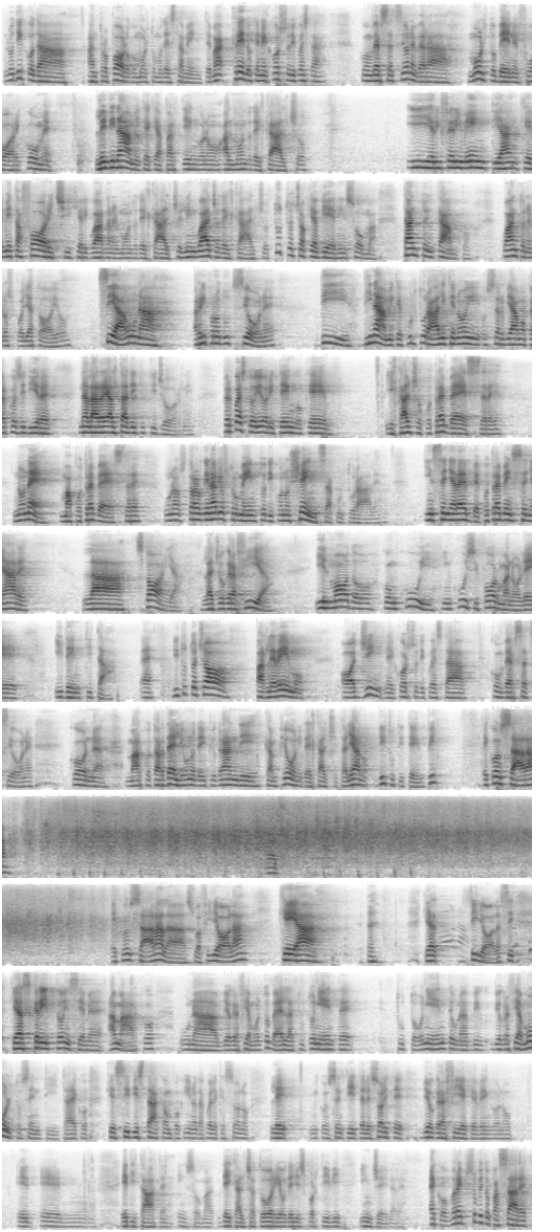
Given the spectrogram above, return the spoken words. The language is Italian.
Lo dico da antropologo molto modestamente, ma credo che nel corso di questa conversazione verrà molto bene fuori come le dinamiche che appartengono al mondo del calcio, i riferimenti anche metaforici che riguardano il mondo del calcio, il linguaggio del calcio, tutto ciò che avviene, insomma, tanto in campo quanto nello spogliatoio, sia una riproduzione di dinamiche culturali che noi osserviamo, per così dire, nella realtà di tutti i giorni. Per questo io ritengo che il calcio potrebbe essere, non è, ma potrebbe essere uno straordinario strumento di conoscenza culturale. Insegnerebbe, potrebbe insegnare la storia, la geografia, il modo cui, in cui si formano le identità. Eh, di tutto ciò parleremo oggi nel corso di questa conversazione con Marco Tardelli, uno dei più grandi campioni del calcio italiano di tutti i tempi, e con Sara. Grazie. E con Sara, la sua figliola, che ha, eh, che ha, figliola, sì, che ha scritto insieme a Marco una biografia molto bella, tutto niente, tutto o niente, una biografia molto sentita, ecco, che si distacca un pochino da quelle che sono le, mi consentite, le solite biografie che vengono ed, ed, editate, insomma, dei calciatori o degli sportivi in genere. Ecco, vorrei subito passare,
